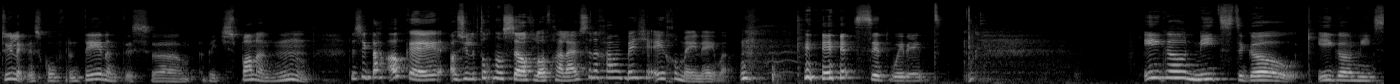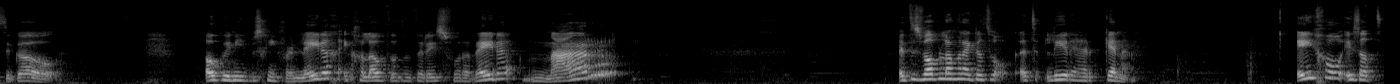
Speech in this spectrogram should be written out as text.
tuurlijk, het is confronterend. Het is eh, een beetje spannend. hmm. Dus ik dacht, oké, als jullie toch naar self-love gaan luisteren, dan gaan we een beetje ego meenemen. Sit with it. Ego needs to go. Ego needs to go. Ook weer niet misschien volledig. Ik geloof dat het er is voor een reden. Maar het is wel belangrijk dat we het leren herkennen. Ego is dat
